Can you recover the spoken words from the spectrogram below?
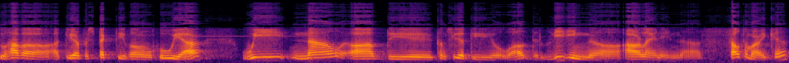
To have a, a clear perspective on who we are, we now are the, considered the, well, the leading uh, airline in uh, South America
